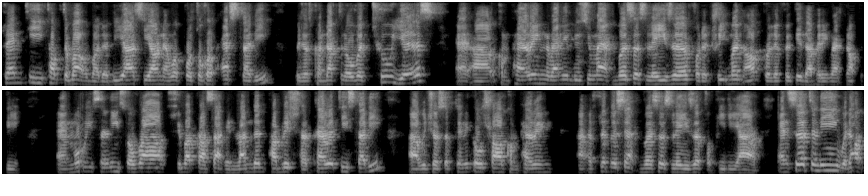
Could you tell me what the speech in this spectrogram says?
plenty talked about about the DRCR network protocol S study, which was conducted over two years and uh, comparing ranibizumab versus laser for the treatment of proliferative diabetic retinopathy. And more recently, Sobha Sivaprasad in London published a Clarity study, uh, which was a clinical trial comparing uh, aflibercept versus laser for PDR. And certainly, without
